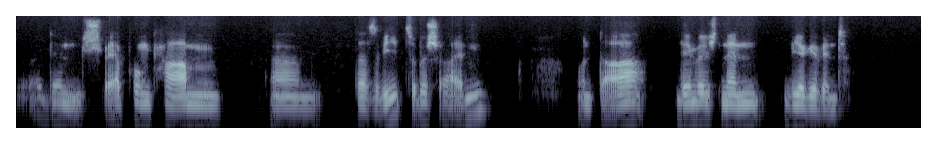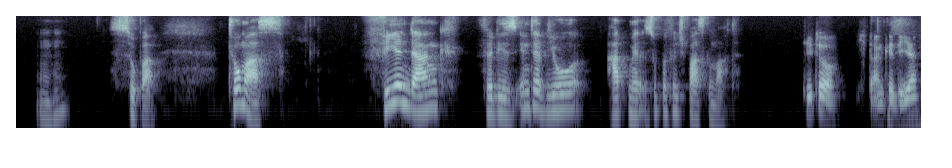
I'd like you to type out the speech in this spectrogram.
den Schwerpunkt haben, ähm, das Wie zu beschreiben. Und da, den würde ich nennen, wir gewinnt. Mhm. Super. Thomas, vielen Dank für dieses Interview. Hat mir super viel Spaß gemacht. Tito, ich danke dir.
